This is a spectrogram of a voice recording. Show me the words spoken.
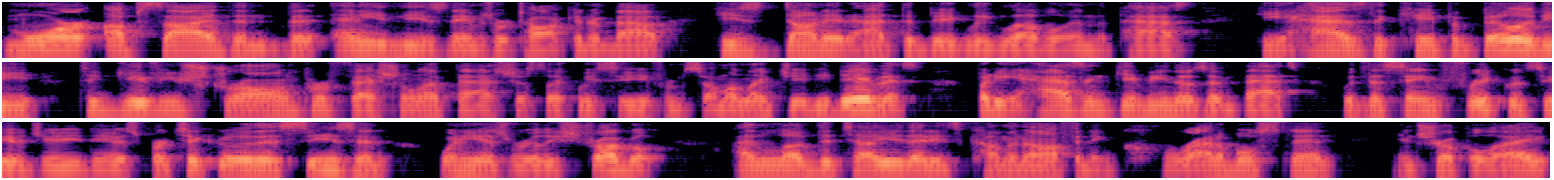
more upside than, than any of these names we're talking about. He's done it at the big league level in the past. He has the capability to give you strong professional at bats, just like we see from someone like JD Davis. But he hasn't given those at bats with the same frequency of JD Davis, particularly this season when he has really struggled. I love to tell you that he's coming off an incredible stint in AAA,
